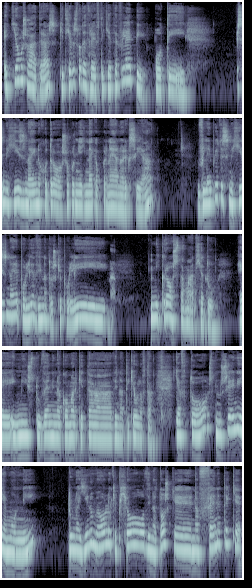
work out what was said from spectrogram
Εκεί όμως ο άντρας κοιτιέται στον καθρέφτη και δεν βλέπει ότι συνεχίζει να είναι χοντρός όπως μια γυναίκα που περνάει ανορεξία, βλέπει ότι συνεχίζει να είναι πολύ αδύνατος και πολύ μικρός στα μάτια του. Ε, η μύση του δεν είναι ακόμα αρκετά δυνατή και όλα αυτά. Και αυτό στην ουσία είναι η αιμονή του να γίνομαι όλο και πιο δυνατός και να φαίνεται και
